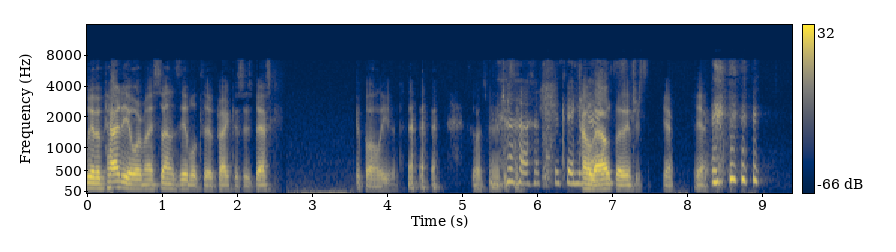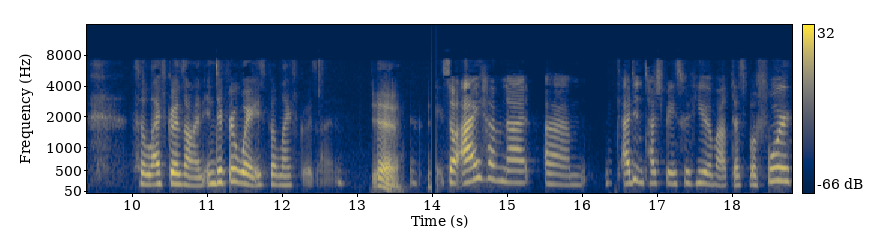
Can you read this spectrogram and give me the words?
we have a patio where my son is able to practice his basketball even. so it's been interesting. okay. Kind of loud, but interesting. Yeah. Yeah. so life goes on in different ways, but life goes on. Yeah. So I have not um, I didn't touch base with you about this before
